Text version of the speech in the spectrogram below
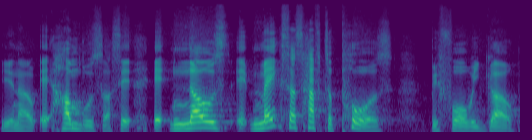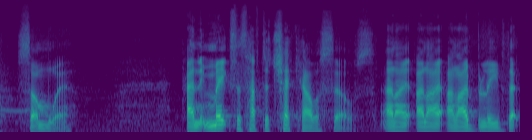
You know, it humbles us. It, it knows, it makes us have to pause before we go somewhere. And it makes us have to check ourselves. And I, and I, and I believe that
